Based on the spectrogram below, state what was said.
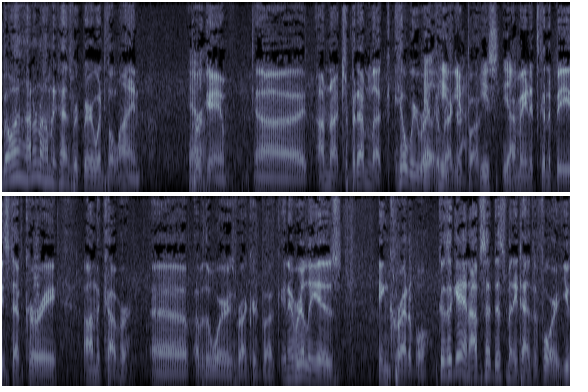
Well, I don't know how many times Rick Barry went to the line per game. Uh, I'm not sure, but I'm look. He'll rewrite He'll- the record yeah, book. he's- yeah. I mean, it's going to be Steph Curry on the cover uh, of the Warriors record book, and it really is incredible. Because again, I've said this many times before. You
